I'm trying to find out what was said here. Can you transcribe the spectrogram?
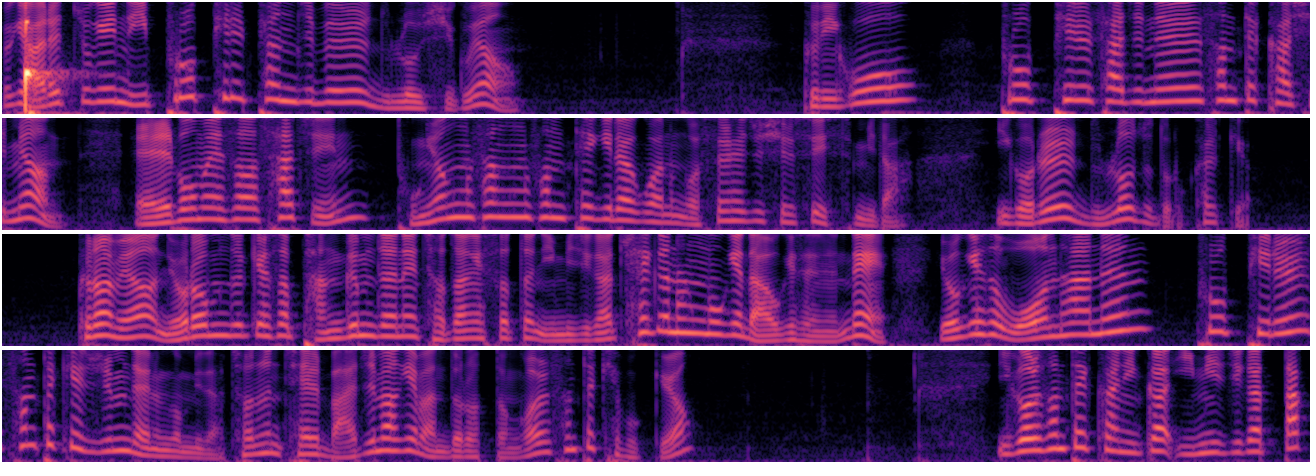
여기 아래쪽에 있는 이 프로필 편집을 눌러주시고요. 그리고 프로필 사진을 선택하시면 앨범에서 사진, 동영상 선택이라고 하는 것을 해주실 수 있습니다. 이거를 눌러주도록 할게요. 그러면 여러분들께서 방금 전에 저장했었던 이미지가 최근 항목에 나오게 되는데 여기서 원하는 프로필을 선택해 주시면 되는 겁니다. 저는 제일 마지막에 만들었던 걸 선택해 볼게요 이걸 선택하니까 이미지가 딱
